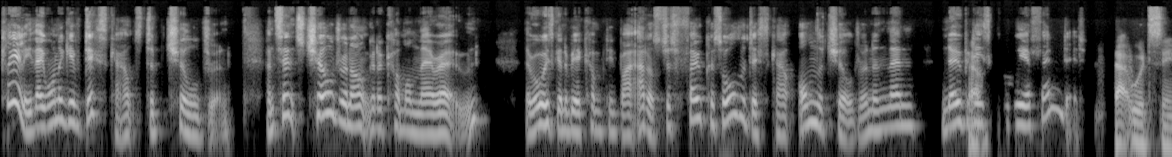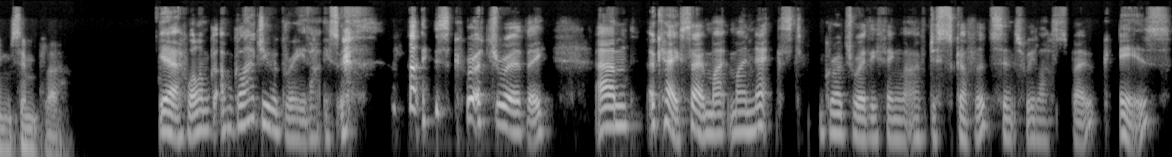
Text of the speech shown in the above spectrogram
clearly they want to give discounts to children. And since children aren't going to come on their own, they're always going to be accompanied by adults. Just focus all the discount on the children and then nobody's going to be offended. that would seem simpler Yeah, well, I'm I'm glad you agree. That is that is grudge-worthy. Um, okay, so my my next grudge-worthy thing that I've discovered since we last spoke is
